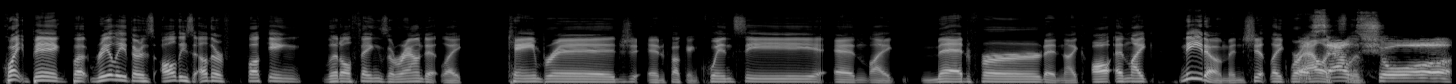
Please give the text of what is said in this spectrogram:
quite big, but really there's all these other fucking little things around it, like Cambridge and fucking Quincy and like Medford and like all and like Needham and shit like where The Alex South lives. Shore.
